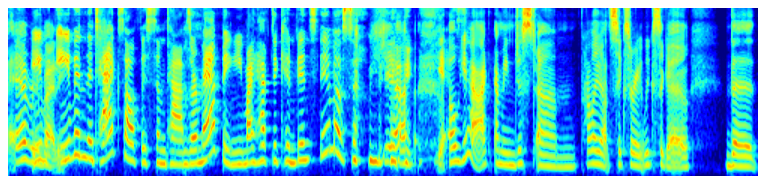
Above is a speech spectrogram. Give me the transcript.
Yeah, everybody. Even, even, the tax office sometimes are mapping. You might have to convince them of something. Yeah. yes. Oh, yeah. I, I mean, just um, probably about six or eight weeks ago, the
